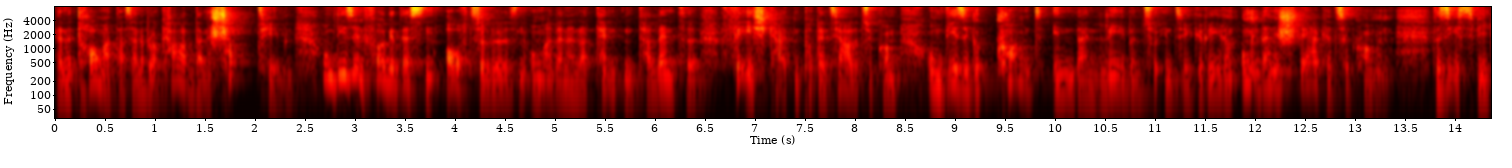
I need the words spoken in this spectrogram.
Deine Traumata, deine Blockaden, deine Schattenthemen, um um diese infolgedessen aufzulösen, um an deine latenten Talente, Fähigkeiten, Potenziale zu kommen, um diese gekonnt in dein Leben zu integrieren, um in deine Stärke zu kommen. Du siehst, wie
